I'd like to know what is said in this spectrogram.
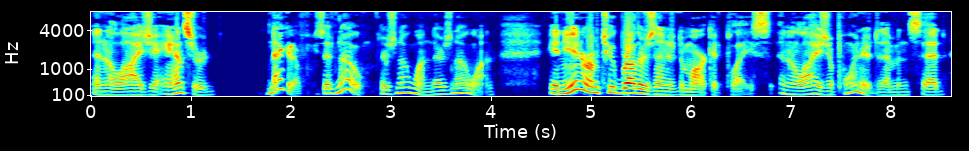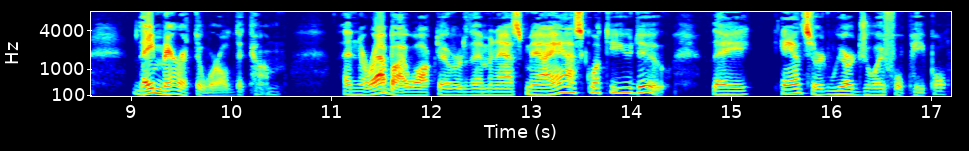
And Elijah answered, "Negative." He said, "No, there's no one. There's no one." In the interim, two brothers entered the marketplace, and Elijah pointed to them and said, "They merit the world to come." And the rabbi walked over to them and asked, "May I ask, what do you do?" They answered, We are joyful people,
